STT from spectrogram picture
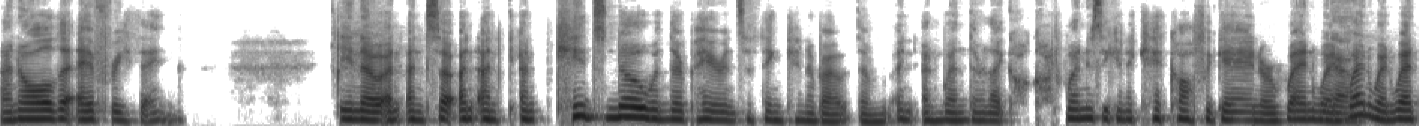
and all the everything you know and and so and and, and kids know when their parents are thinking about them and, and when they're like oh god when is he going to kick off again? or when when Yeah. when when when?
